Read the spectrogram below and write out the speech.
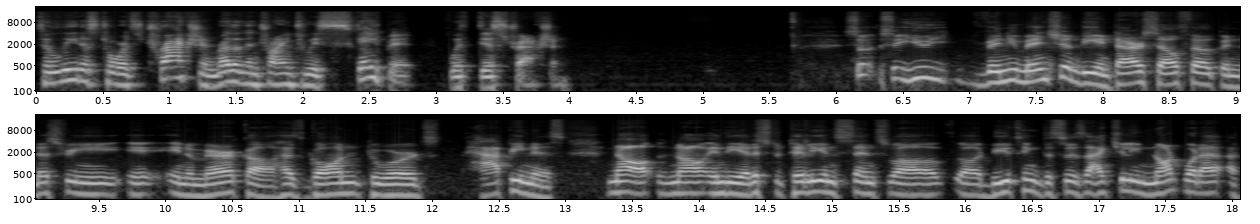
to lead us towards traction rather than trying to escape it with distraction. So, so you when you mentioned the entire self-help industry in, America has gone towards happiness. Now, now in the Aristotelian sense, uh, uh, do you think this is actually not what I?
